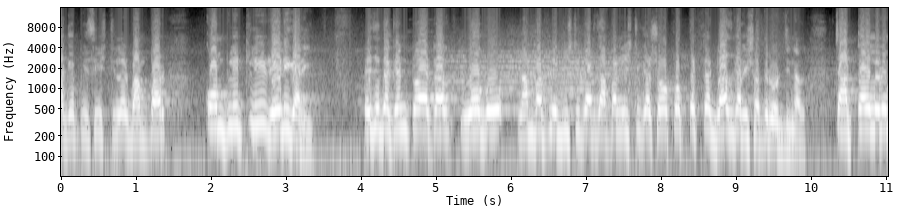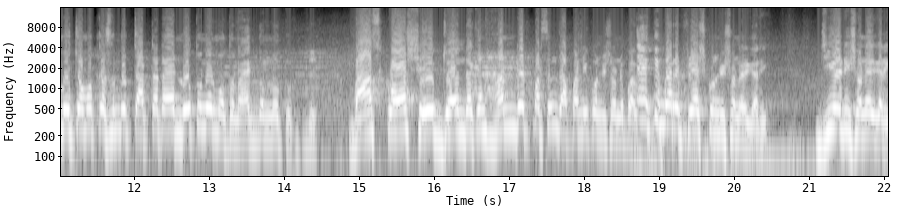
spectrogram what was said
আগে পিসি স্টিলের বাম্পার কমপ্লিটলি রেডি গাড়ি। এই যে দেখেন টয়োটার লোগো নাম্বার প্লেট স্টিকার জাপানি স্টিকার সহ প্রত্যেকটা গ্লাস গাড়ির সাথে অরিজিনাল চারটা এলএম এই চমৎকার সুন্দর চারটা টায়ার নতুনের মতো না একদম নতুন। বাস ক্রস শেপ জয়েন দেখেন হান্ড্রেড পার্সেন্ট জাপানি কন্ডিশনে পাবে একেবারে ফ্রেশ কন্ডিশনের গাড়ি। জি এডিশনের গাড়ি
